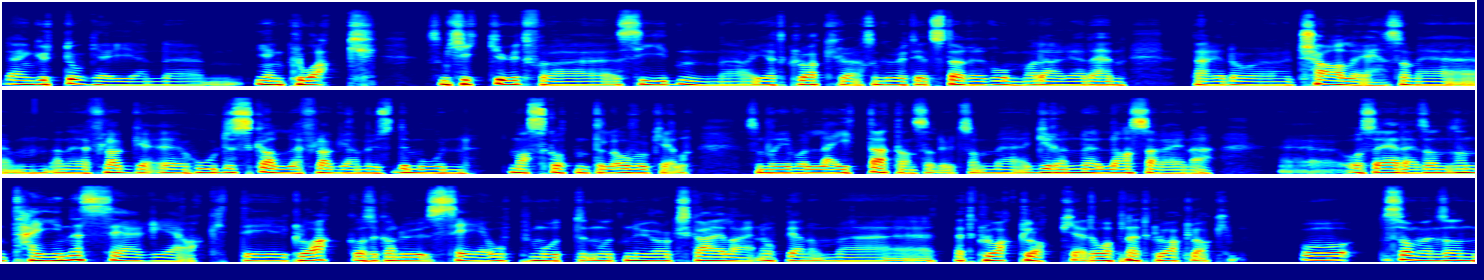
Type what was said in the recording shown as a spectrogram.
Det er en guttunge i en, eh, i en kloakk som kikker ut fra siden eh, i et kloakkrør som går ut i et større rom, og der er det en der er da Charlie, som er denne hodeskalleflaggermusdemonen, maskotten til Overkill, som driver og leter etter han, ser det ut som, med grønne laserøyne. Eh, og så er det sånn, sånn tegneserieaktig kloakk, og så kan du se opp mot, mot New York Skyline opp gjennom uh, et kloakklokk, et åpnet kloakklokk. Og som en sånn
